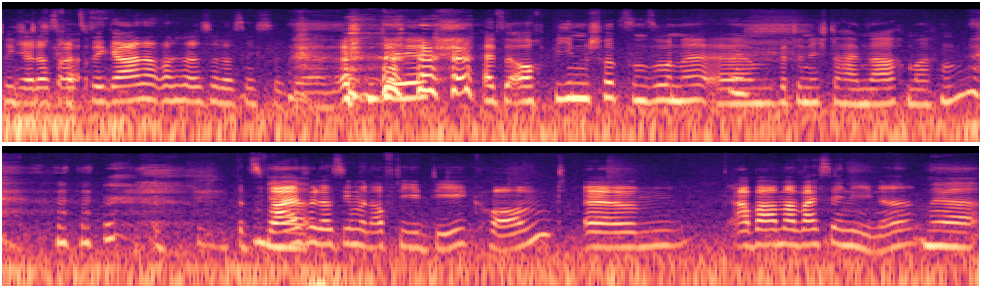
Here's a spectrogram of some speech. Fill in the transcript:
Richtig ja, das krass. als Veganerin hörst du das nicht so gerne. nee, also auch Bienenschutz und so, ne? Ähm, bitte nicht daheim nachmachen. ich bezweifle, ja. dass jemand auf die Idee kommt. Ähm, aber man weiß ja nie, ne? Ja,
